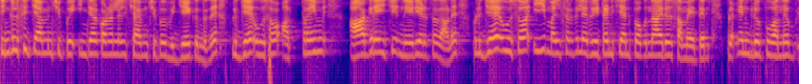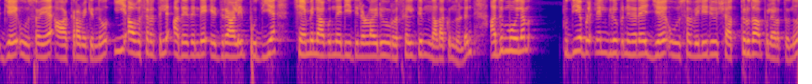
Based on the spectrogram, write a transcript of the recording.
സിംഗിൾസ് ചാമ്പ്യൻഷിപ്പ് ഇന്റർ കോണ്ടിനൽ ചാമ്പ്യൻഷിപ്പ് വിജയിക്കുന്നത്. നടക്കുന്നത് അപ്പോൾ ജെ ഊസോ അത്രയും ആഗ്രഹിച്ച് നേടിയെടുത്തതാണ്. അപ്പോൾ ജെ ഊസോ ഈ മത്സരത്തിൽ റിട്ടേൺ ചെയ്യാൻ പോകുന്ന ഒരു സമയത്ത് പ്ലഗ്ലൻ ഗ്രൂപ്പ് വന്ന് ജെ ഊസോയെ ആക്രമിക്കുന്നു. ഈ അവസരത്തിൽ അദ്ദേഹത്തിന്റെ എതിരാളി പുതിയ ചാമ്പ്യൻ ആകുന്ന രീതിയിലുള്ള ഒരു റിസൾട്ടും നടക്കുന്നുണ്ട്. അതുമൂലം പുതിയ ബ്ലഡ് ലൈൻ ഗ്രൂപ്പിനെതിരെ ജെ ഊസോ വലിയൊരു ശത്രുത പുലർത്തുന്നു.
